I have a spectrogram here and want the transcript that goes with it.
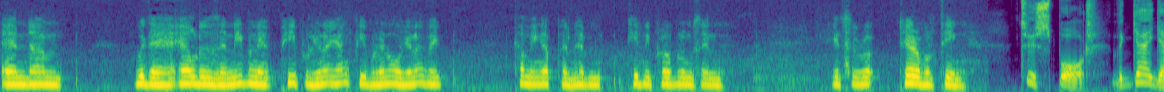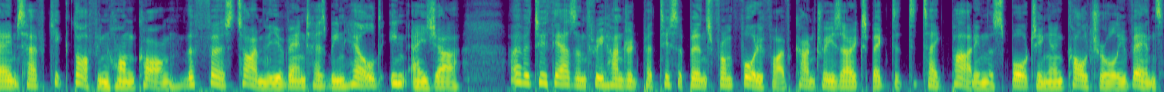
And um, with our elders and even our people, you know, young people and all, you know, they coming up and having kidney problems, and it's a terrible thing. To sport, the Gay Games have kicked off in Hong Kong, the first time the event has been held in Asia. Over 2,300 participants from 45 countries are expected to take part in the sporting and cultural events,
